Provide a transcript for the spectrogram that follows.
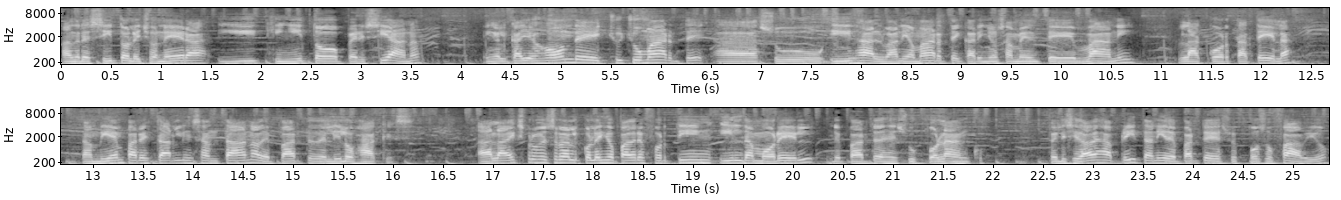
Andresito Lechonera y Quiñito Persiana. En el callejón de Chuchu Marte, a su hija Albania Marte, cariñosamente Vani, la cortatela. También para Starling Santana, de parte de Lilo Jaques. A la ex profesora del Colegio Padre Fortín, Hilda Morel, de parte de Jesús Polanco. Felicidades a Brittany, de parte de su esposo Fabio.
